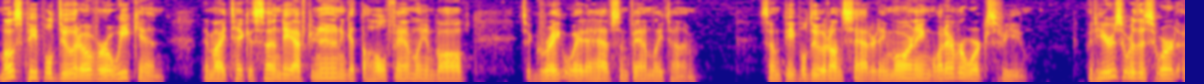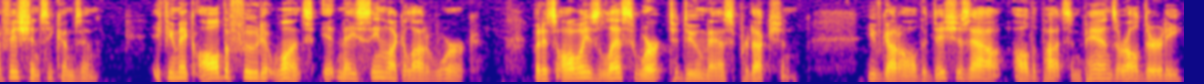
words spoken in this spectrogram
Most people do it over a weekend. They might take a Sunday afternoon and get the whole family involved. It's a great way to have some family time. Some people do it on Saturday morning, whatever works for you. But here's where this word efficiency comes in. If you make all the food at once, it may seem like a lot of work, but it's always less work to do mass production. You've got all the dishes out, all the pots and pans are all dirty,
